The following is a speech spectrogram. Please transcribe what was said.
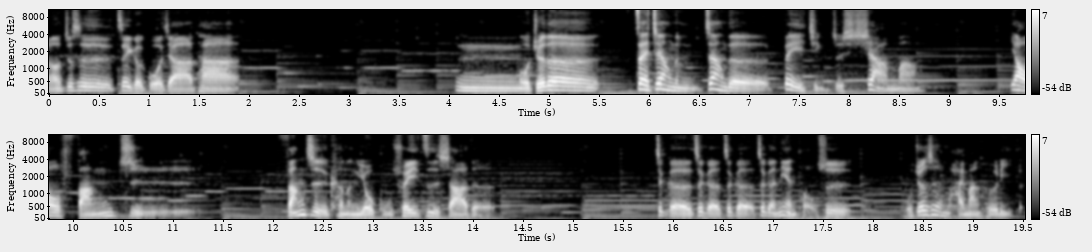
然后就是这个国家，它，嗯，我觉得在这样的这样的背景之下吗？要防止。防止可能有鼓吹自杀的这个这个这个这个念头是，我觉得是还蛮合理的。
